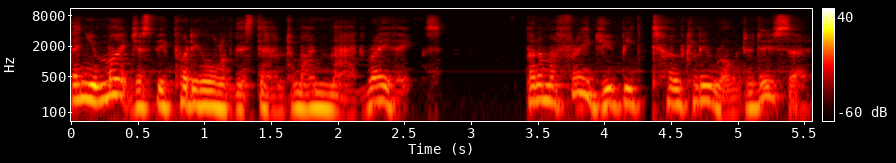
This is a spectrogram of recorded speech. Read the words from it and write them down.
then you might just be putting all of this down to my mad ravings. But I'm afraid you'd be totally wrong to do so.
